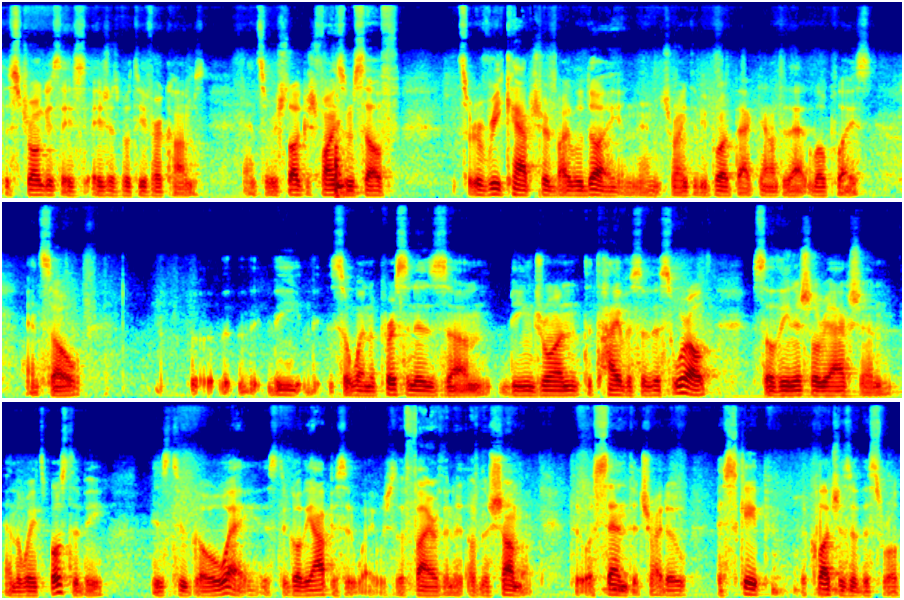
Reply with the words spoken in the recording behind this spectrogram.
the strongest Asia's Botifar comes. And so Rish Lakish finds himself sort of recaptured by Ludai and, and trying to be brought back down to that low place. And so the, the, so when a person is um, being drawn to tivus of this world, so the initial reaction and the way it's supposed to be is to go away, is to go the opposite way, which is the fire of, the, of neshama, to ascend, to try to escape the clutches of this world.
